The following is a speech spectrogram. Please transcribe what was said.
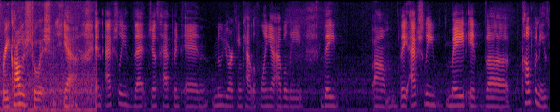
free college tuition. Yeah, and actually, that just happened in New York and California. I believe they um, they actually made it the company's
